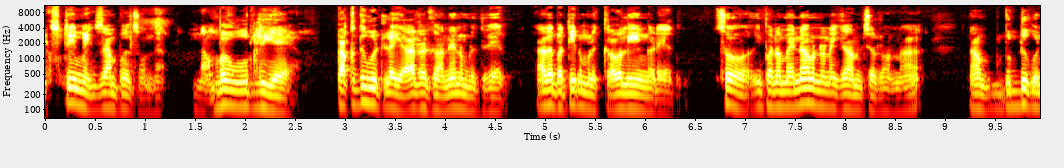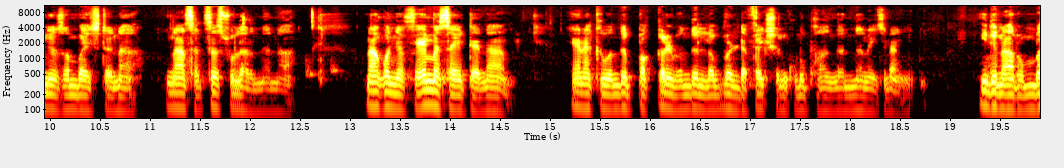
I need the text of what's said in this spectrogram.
எக்ஸ்ட்ரீம் எக்ஸாம்பிள் சொன்னேன். நம்ம ஊர்லேயே பக்கத்து வீட்டில் யார் இருக்கானே நம்மளுக்கு தெரியாது. அதை பற்றி நம்மளுக்கு கவலையும் கிடையாது. ஸோ இப்போ நம்ம என்ன நினைக்க ஆரம்பிச்சிடுறோன்னா நான் துட்டு கொஞ்சம் சம்பாதிச்சிட்டேன்னா நான் சக்ஸஸ்ஃபுல்லாக இருந்தேன்னா நான் கொஞ்சம் ஃபேமஸ் ஆகிட்டேன்னா எனக்கு வந்து மக்கள் வந்து லவ் அண்ட் அஃபெக்ஷன் கொடுப்பாங்கன்னு நினைக்கிறாங்க. இது நான் ரொம்ப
